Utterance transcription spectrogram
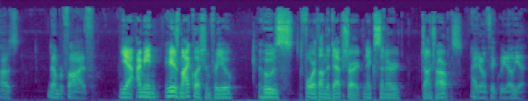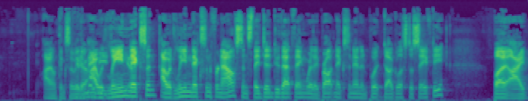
uh, number five. Yeah, I mean, here's my question for you: Who's fourth on the depth chart, Nixon or John Charles? I don't think we know yet. I don't think so either. I would lean yeah. Nixon. I would lean Nixon for now, since they did do that thing where they brought Nixon in and put Douglas to safety. But I,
